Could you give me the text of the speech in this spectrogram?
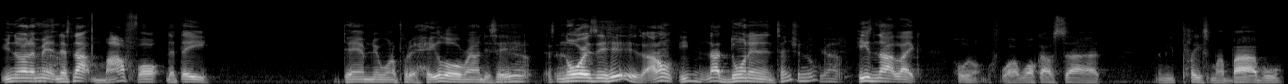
You know what I mean? And it's not my fault that they damn near want to put a halo around his head. Yeah. Nor is it his. I don't. He's not doing it intentional. Yeah. He's not like, hold on, before I walk outside, let me place my Bible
